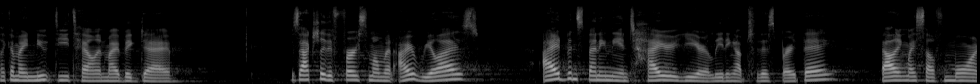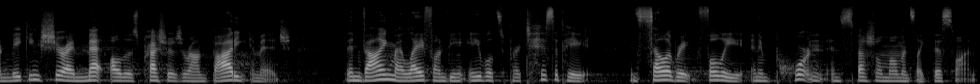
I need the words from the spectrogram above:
like a minute detail in my big day, it was actually the first moment I realized I had been spending the entire year leading up to this birthday valuing myself more on making sure I met all those pressures around body image than valuing my life on being able to participate and celebrate fully in important and special moments like this one.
